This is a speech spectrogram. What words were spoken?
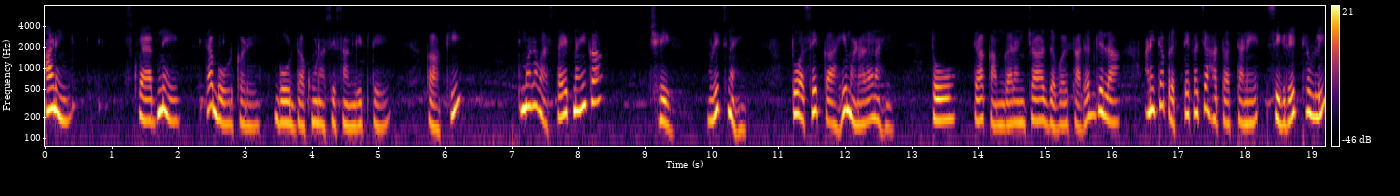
आणि स्क्वॅबने त्या बोर्डकडे बोर्ड दाखवून असे सांगितले काकी तुम्हाला वाचता येत नाही का? छे मुळीच नाही. तो असे काही म्हणाला नाही. तो त्या कामगारांच्या जवळ चालत गेला आणि त्या प्रत्येकाच्या हातात त्याने सिगरेट ठेवली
